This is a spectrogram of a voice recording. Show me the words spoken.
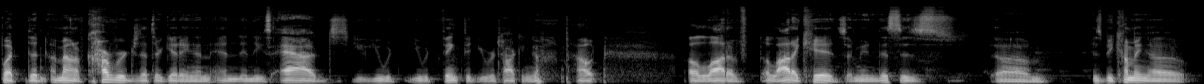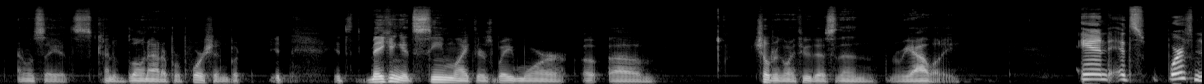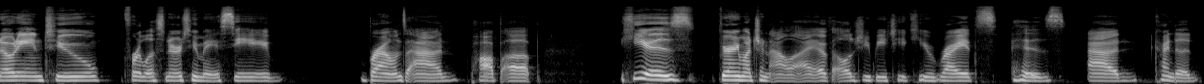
but the amount of coverage that they're getting and, and in these ads, you, you would you would think that you were talking about a lot of a lot of kids. I mean, this is um, is becoming a I don't say it's kind of blown out of proportion, but it it's making it seem like there's way more uh, um, children going through this than reality. And it's worth noting too for listeners who may see Brown's ad pop up he is very much an ally of LGBTQ rights. His ad kind of,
